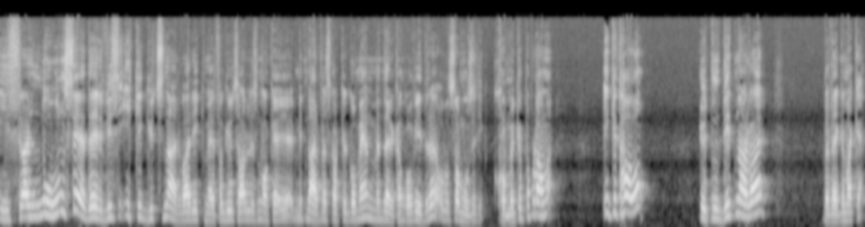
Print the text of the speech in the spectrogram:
Israel noen steder hvis ikke Guds nærvær gikk med. For Gud sa liksom ok, mitt nærvær skal ikke gå med, men dere kan gå videre. Og så Moses kom ikke på planen. Ikke tale. Uten ditt nærvær beveger meg ikke.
